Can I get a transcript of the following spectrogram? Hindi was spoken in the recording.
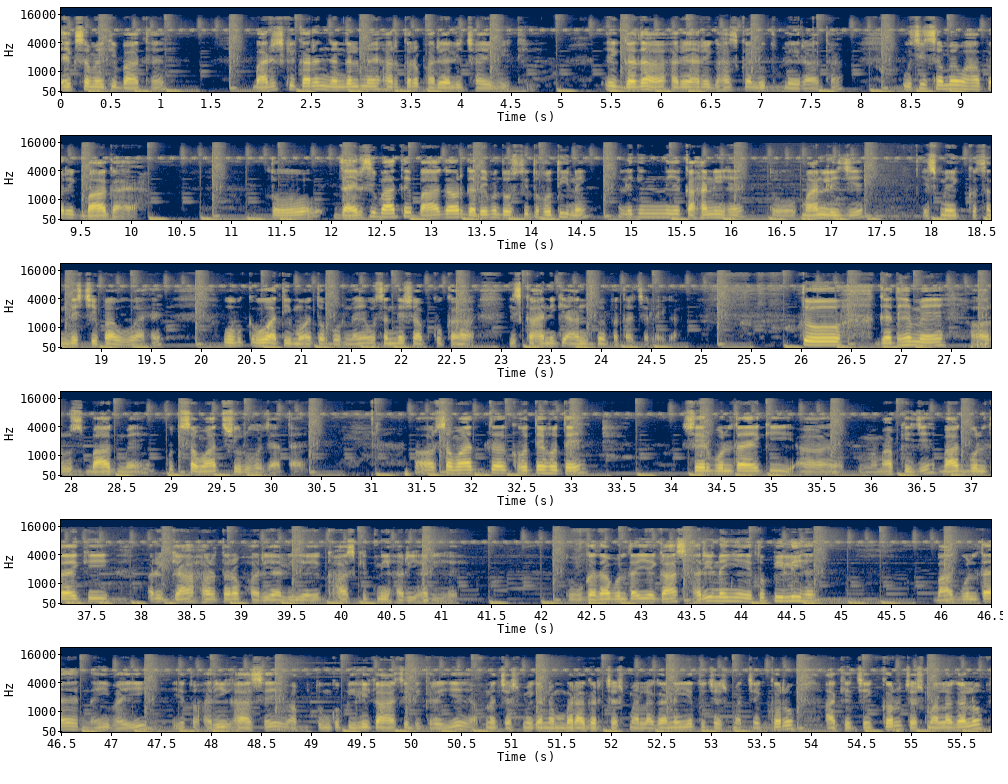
एक समय की बात है। बारिश के कारण जंगल में हर तरफ़ हरियाली छाई हुई थी। एक गधा हरे हरे घास का लुत्फ ले रहा था। उसी समय वहाँ पर एक बाघ आया। तो ज़ाहिर सी बात है, बाघ और गधे में दोस्ती तो होती नहीं, लेकिन ये कहानी है तो मान लीजिए, इसमें एक संदेश छिपा हुआ है। वो वो अति महत्वपूर्ण है, वो संदेश आपको कहा, इस कहानी के अंत में पता चलेगा। तो गधे में और उस बाग में कुछ संवाद शुरू हो जाता है। और संवाद होते होते शेर बोलता है कि माफ़ कीजिए। बाघ बोलता है कि, अरे, क्या हर तरफ़ हरियाली है? ये घास कितनी हरी हरी है? तो गधा बोलता है, ये घास हरी नहीं है, ये तो पीली है। बाघ बोलता है, नहीं भाई, ये तो हरी घास है, अब तुमको पीली कहाँ से दिख रही है? अपना चश्मे का नंबर अगर चश्मा लगा नहीं है तो चश्मा चेक करो आके चेक करो, चश्मा लगा लो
